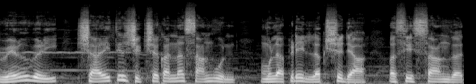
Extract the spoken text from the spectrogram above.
वेळोवेळी शाळेतील शिक्षकांना सांगून मुलाकडे लक्ष द्या असे सांगत.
